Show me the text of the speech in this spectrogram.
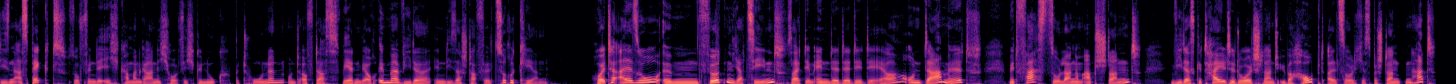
Diesen Aspekt, so finde ich, kann man gar nicht häufig genug betonen und auf das werden wir auch immer wieder in dieser Staffel zurückkehren. Heute also im vierten Jahrzehnt seit dem Ende der DDR und damit mit fast so langem Abstand, wie das geteilte Deutschland überhaupt als solches bestanden hat,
